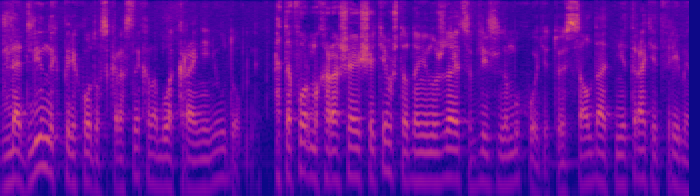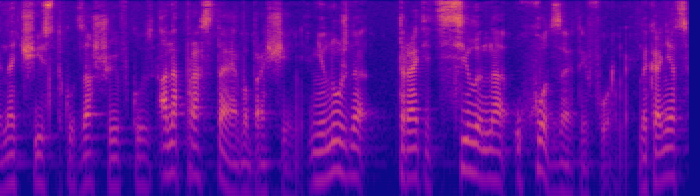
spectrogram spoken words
Для длинных переходов скоростных она была крайне неудобной. Эта форма хороша еще тем, что она не нуждается в длительном уходе. То есть солдат не тратит время на чистку, зашивку. Она простая в обращении. Не нужно тратить силы на уход за этой формой. Наконец,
